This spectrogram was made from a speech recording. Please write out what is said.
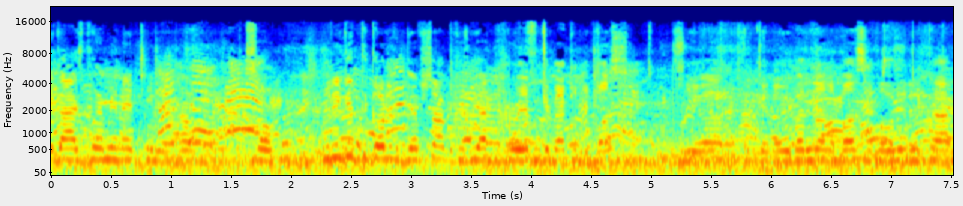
the guys PlayMoney19 So we didn't get to go to the gift shop because we had to hurry up and get back on the bus. So yeah, uh, freaking everybody's on the bus and loaded and crap.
